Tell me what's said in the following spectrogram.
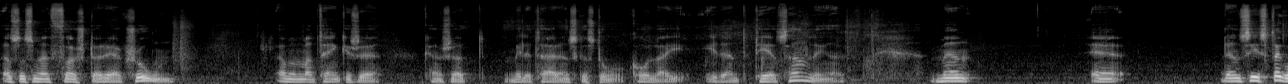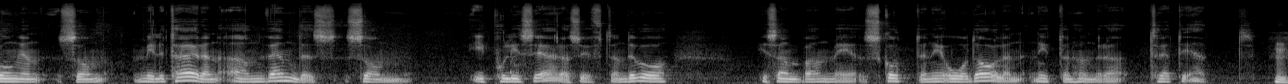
alltså som en första reaktion. Ja, men man tänker sig kanske att militären ska stå och kolla i identitetshandlingar. Men eh, den sista gången som militären användes som i polisiära syften. Det var i samband med skotten i Ådalen 1931. Mm.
